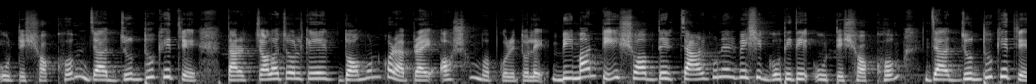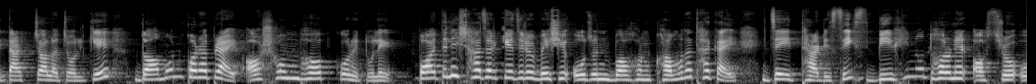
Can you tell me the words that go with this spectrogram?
উঠতে সক্ষম, যা যুদ্ধক্ষেত্রে তার চলাচলকে দমন করা প্রায় অসম্ভব করে তোলে। বিমানটি শব্দের চার গুণের বেশি গতিতে উঠতে সক্ষম, যা যুদ্ধক্ষেত্রে তার চলাচলকে দমন করা প্রায় অসম্ভব করে তোলে। পঁয়তাল্লিশ হাজার কেজিরও বেশি ওজন বহন ক্ষমতা থাকায় জে থার্টি সিক্স বিভিন্ন ধরনের অস্ত্র ও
